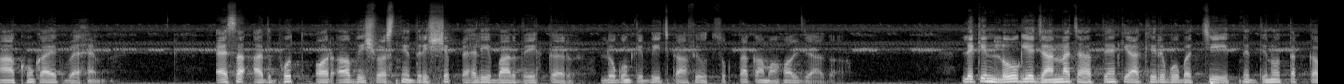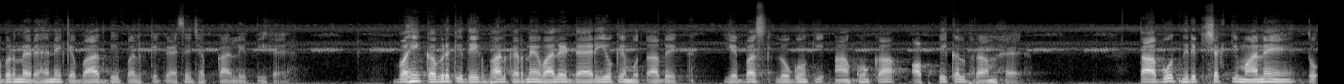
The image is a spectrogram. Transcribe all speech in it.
आँखों का एक वहम। ऐसा अद्भुत और अविश्वसनीय दृश्य पहली बार देखकर लोगों के बीच काफ़ी उत्सुकता का माहौल जागा। लेकिन लोग ये जानना चाहते हैं कि आखिर वो बच्ची इतने दिनों तक कब्र में रहने के बाद भी पल के कैसे झपका लेती है। वहीं कब्र की देखभाल करने वाले डायरियों के मुताबिक ये बस लोगों की आँखों का ऑप्टिकल भ्रम है। ताबूत निरीक्षक की माने तो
